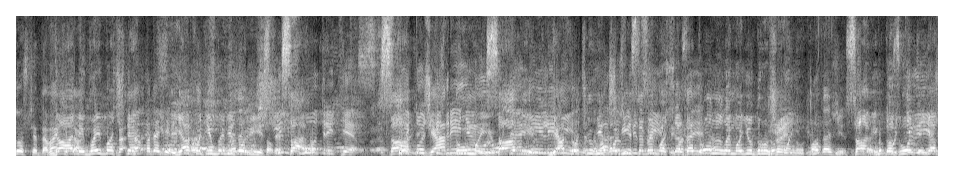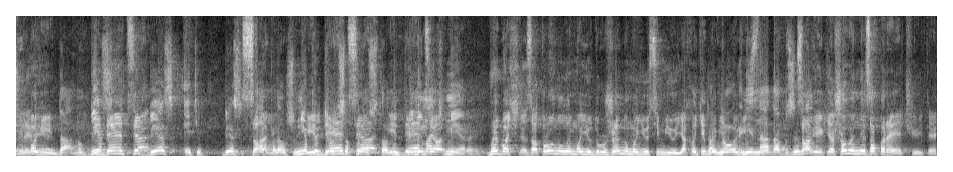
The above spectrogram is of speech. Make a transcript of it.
Слушайте, давайте Далі, так. вибачте, Да, да, подождите. я хотів би відповісти. Вы Савік, смотрите с Савик, той точки я зрения думаю, урода Савік, или я нет. хочу Это ваша відповісти, специфика. вибачте, Подождіть. затронули мою дружину. Подождите. Савік, Ну, будьте дозвольте, я вежливі. Ну, відповім. Да, но без, Ідеться, без этих, без, Савік, да, потому что мне придется ідеться- просто ну, ідеться- принимать меры. Вибачте, затронули мою дружину, мою сім'ю. Я хотів би Да, ну, відповісти. не надо обзивати- Савік, якщо ви не заперечуєте.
